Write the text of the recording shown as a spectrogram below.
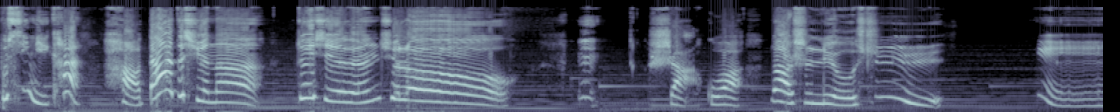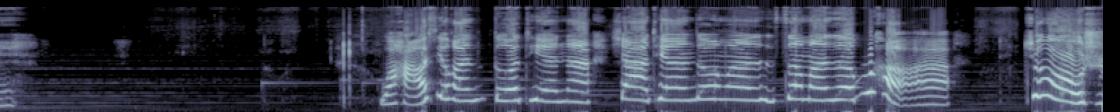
不信你看，好大的雪呢！堆雪人去喽！嗯，傻瓜，那是柳絮。嗯，我好喜欢冬天呐，夏天这么这么热不好啊。就是，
